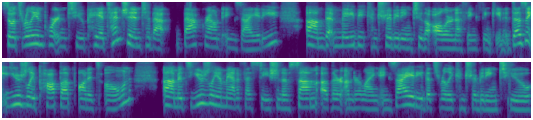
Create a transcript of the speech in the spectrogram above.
So it's really important to pay attention to that background anxiety um, that may be contributing to the all or nothing thinking. It doesn't usually pop up on its own. Um, it's usually a manifestation of some other underlying anxiety that's really contributing to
